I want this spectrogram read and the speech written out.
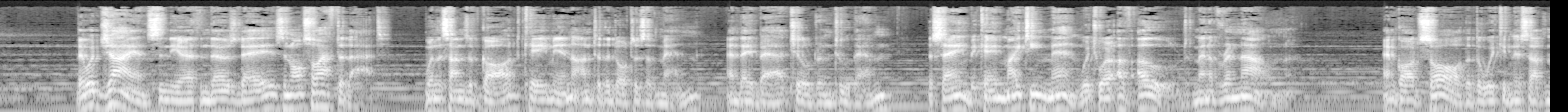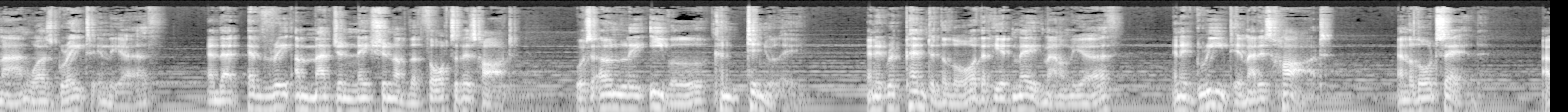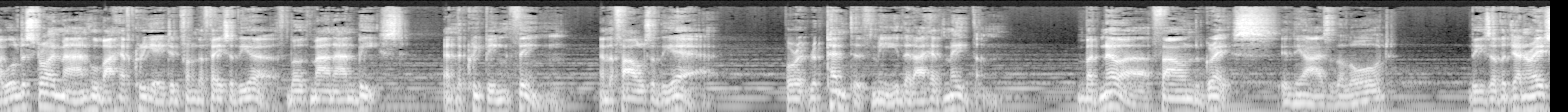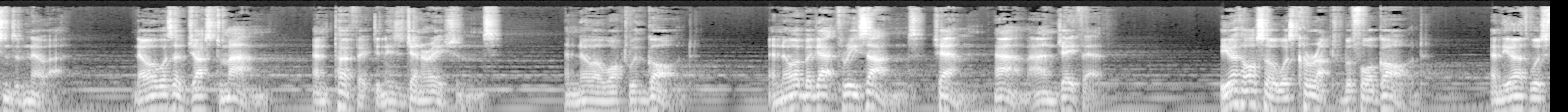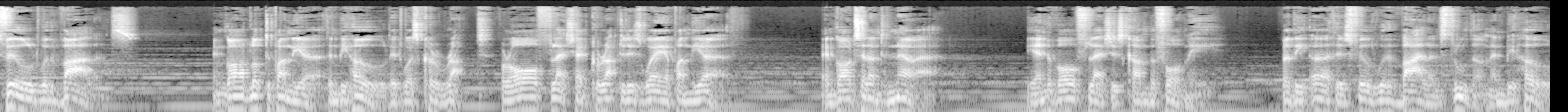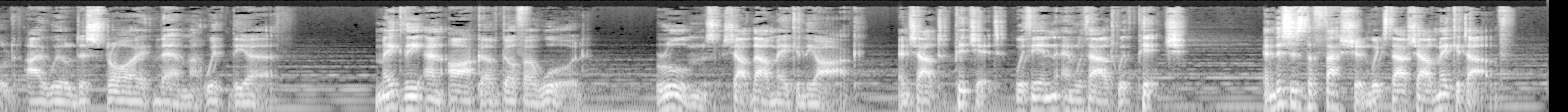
There were giants in the earth in those days, and also after that, when the sons of God came in unto the daughters of men, and they bare children to them, the same became mighty men which were of old, men of renown. And God saw that the wickedness of man was great in the earth, and that every imagination of the thoughts of his heart was only evil continually. And it repented the Lord that he had made man on the earth, and it grieved him at his heart. And the Lord said, I will destroy man whom I have created from the face of the earth, both man and beast, and the creeping thing, and the fowls of the air, for it repenteth me that I have made them. But Noah found grace in the eyes of the Lord. These are the generations of Noah. Noah was a just man, and perfect in his generations. And Noah walked with God. And Noah begat three sons, Shem, Ham, and Japheth. The earth also was corrupt before God, and the earth was filled with violence. And God looked upon the earth, and behold, it was corrupt, for all flesh had corrupted his way upon the earth. And God said unto Noah, The end of all flesh is come before me, for the earth is filled with violence through them, and behold, I will destroy them with the earth. Make thee an ark of gopher wood. Rooms shalt thou make in the ark, and shalt pitch it within and without with pitch. And this is the fashion which thou shalt make it of.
